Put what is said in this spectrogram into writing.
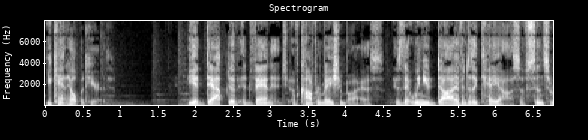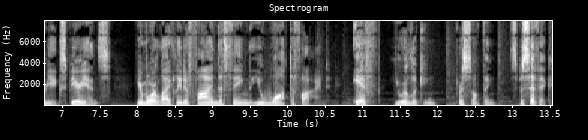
you can't help but hear it. The adaptive advantage of confirmation bias is that when you dive into the chaos of sensory experience, you're more likely to find the thing that you want to find if you are looking for something specific.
